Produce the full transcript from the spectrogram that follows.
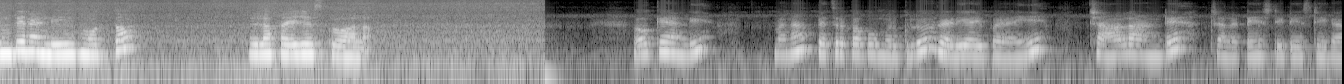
ఇంతేనండి మొత్తం ఇలా ఫ్రై చేసుకోవాలా. ఓకే అండి మన పెసరపప్పు మురుకులు రెడీ అయిపోయాయి. చాలా అంటే చాలా టేస్టీ టేస్టీగా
